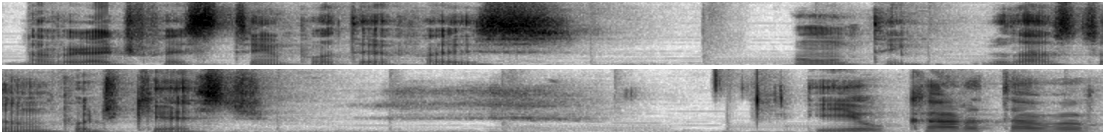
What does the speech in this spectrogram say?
Na verdade faz tempo até, faz. Ontem eu tava escutando um podcast. E o cara tava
